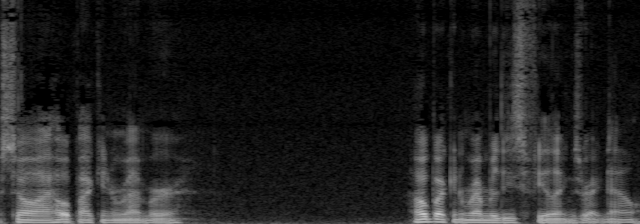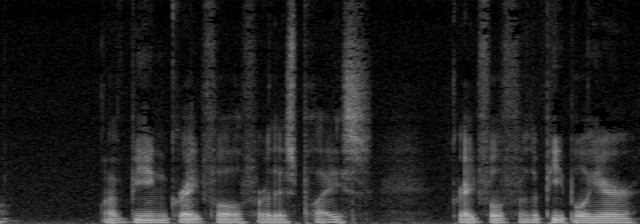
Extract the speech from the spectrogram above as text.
so I hope I can remember. I hope I can remember these feelings right now of being grateful for this place, grateful for the people here,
